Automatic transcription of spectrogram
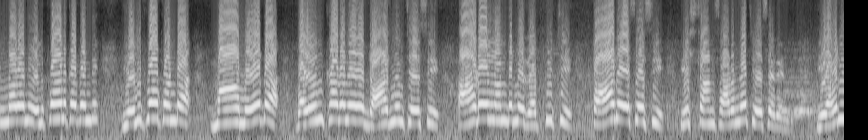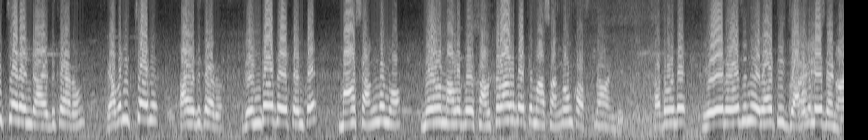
ఉన్నారని వెళ్ళిపోవాలి కదండి. వెళ్ళిపోకుండా మా మీద భయంకరమైన దారుణం చేసి ఆడవాళ్ళందరినీ రప్పించి పాడేసేసి ఇష్టానుసారంగా చేశారండి. ఎవరిచ్చారండి ఆ అధికారం? ఎవరిచ్చారు ఆ అధికారం? రెండోది ఏంటంటే మా సంఘము మేము నలభై సంవత్సరాలు బట్టి మా సంఘంకి వస్తున్నామండి. అటువంటి ఏ రోజున ఇలాంటివి జరగలేదండి.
